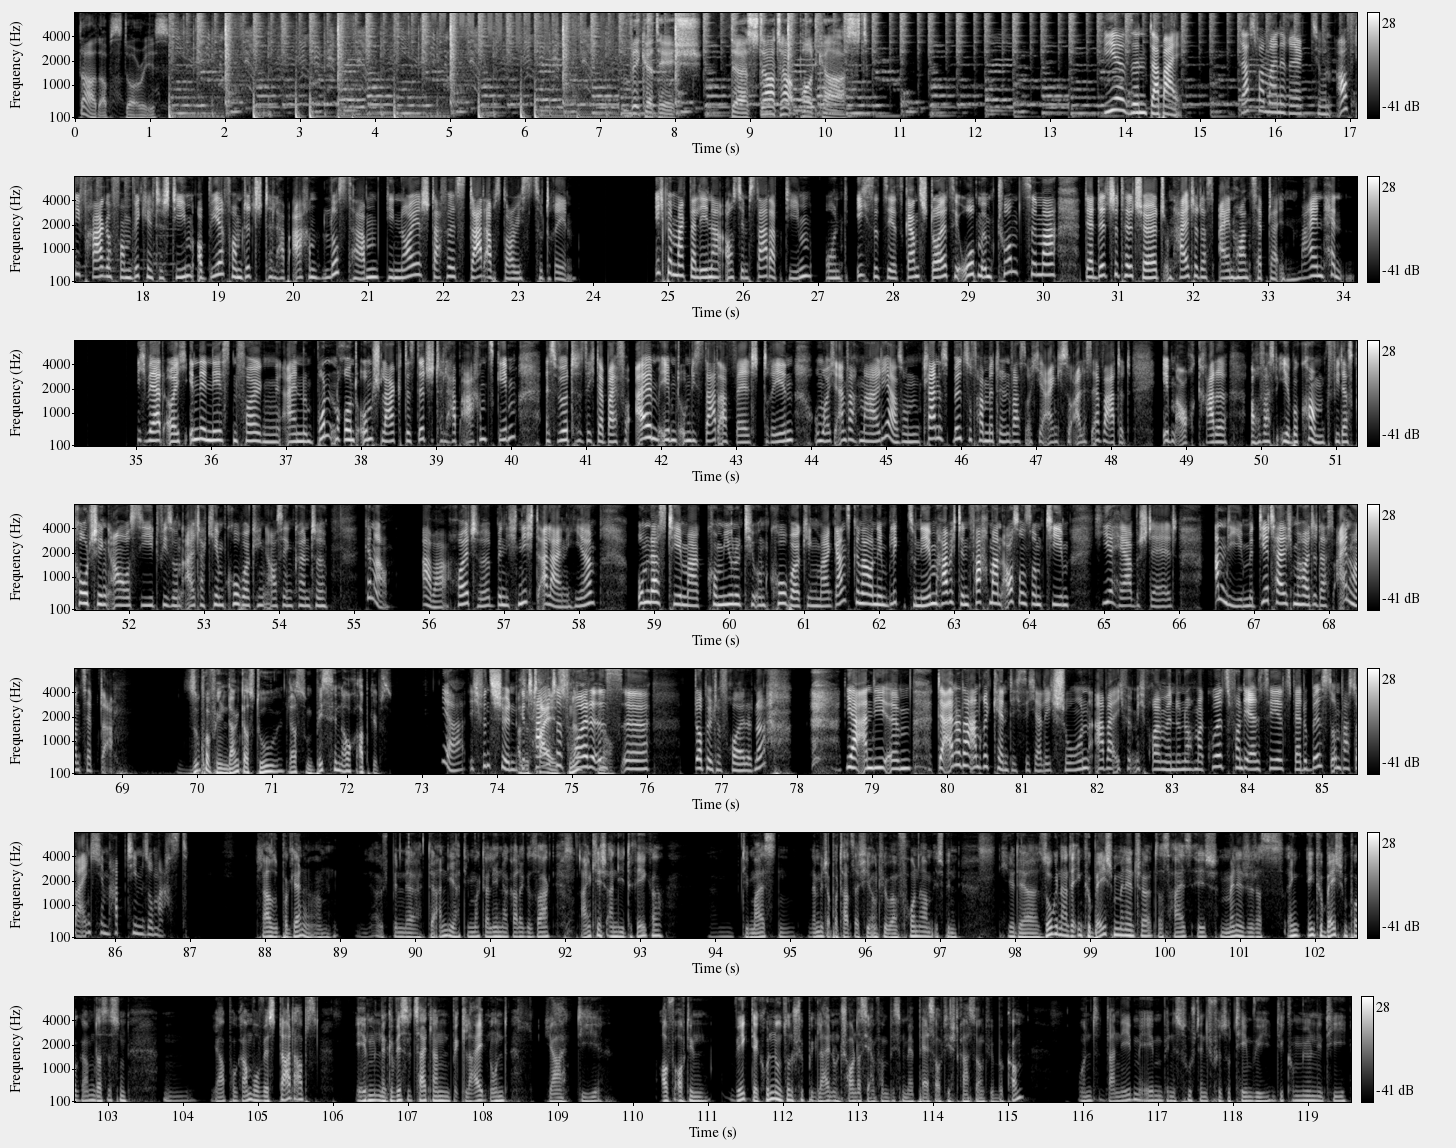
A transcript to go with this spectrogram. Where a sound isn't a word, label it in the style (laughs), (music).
Startup Stories. Wickertisch, der Startup Podcast. Wir sind dabei. Das war meine Reaktion auf die Frage vom Wickeltisch-Team, ob wir vom Digital Hub Aachen Lust haben, die neue Staffel Startup Stories zu drehen. Ich bin Magdalena aus dem Startup-Team und ich sitze jetzt ganz stolz hier oben im Turmzimmer der Digital Church und halte das Einhornzepter in meinen Händen. Ich werde euch in den nächsten Folgen einen bunten Rundumschlag des Digital Hub Aachens geben. Es wird sich dabei vor allem eben um die Startup-Welt drehen, um euch einfach mal ja so ein kleines Bild zu vermitteln, was euch hier eigentlich so alles erwartet. Eben auch gerade auch was ihr bekommt, wie das Coaching aussieht, wie so ein Alltag hier im Coworking aussehen könnte. Genau. Aber heute bin ich nicht alleine hier um das Thema Community und Coworking mal ganz genau in den Blick zu nehmen, habe ich den Fachmann aus unserem Team hierher bestellt. Andi, mit dir teile ich mir heute das Einhornzepter. Super, vielen Dank, dass du das so ein bisschen auch abgibst. Ja, ich finde es schön. Also Geteilte teils, ne? Freude Genau. ist äh, doppelte Freude, ne? (laughs) Ja, Andi, ähm, der ein oder andere kennt dich sicherlich schon, aber ich würde mich freuen, wenn du noch mal kurz von dir erzählst, wer du bist und was du eigentlich im Hub-Team so machst. Klar, super gerne. Ähm, Ja, ich bin der, der Andi, hat die Magdalena gerade gesagt. Eigentlich Andi Träger. Ähm, Die meisten nennen mich aber tatsächlich irgendwie beim Vornamen. Ich bin hier der sogenannte Incubation Manager. Das heißt, ich manage das In- Incubation-Programm. Das ist ein, ein ja, Programm, wo wir Startups eben eine gewisse Zeit lang begleiten und ja, die auf, auf den Weg der Gründung so ein Stück begleiten und schauen, dass sie einfach ein bisschen mehr PS auf die Straße irgendwie bekommen. Und daneben eben bin ich zuständig für so Themen wie die Community,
